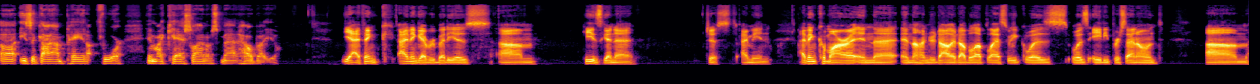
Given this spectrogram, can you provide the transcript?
uh, he's a guy I'm paying up for in my cash lineups. Matt, how about you? Yeah, I think I think everybody is. Um, he's gonna just. I mean, I think Kamara in the in the hundred dollar double up last week was was eighty percent owned. Um,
